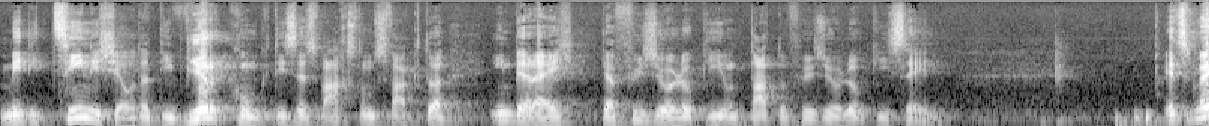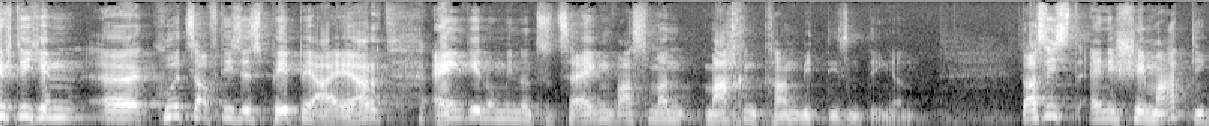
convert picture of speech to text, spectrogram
medizinische oder die Wirkung dieses Wachstumsfaktors im Bereich der Physiologie und Pathophysiologie sehen. Jetzt möchte ich Ihnen, äh, kurz auf dieses PPAR eingehen, um Ihnen zu zeigen, was man machen kann mit diesen Dingen. Das ist eine Schematik,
